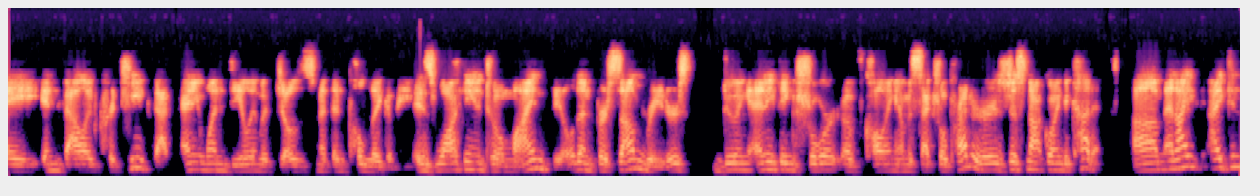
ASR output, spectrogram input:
a invalid critique that anyone dealing with Joseph Smith and polygamy is walking into a minefield. And for some readers, doing anything short of calling him a sexual predator is just not going to cut it. Um, and I, I can,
